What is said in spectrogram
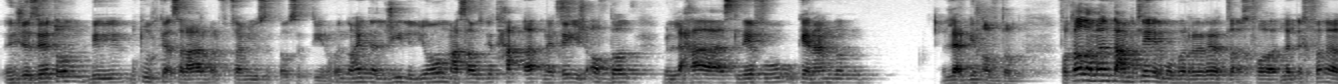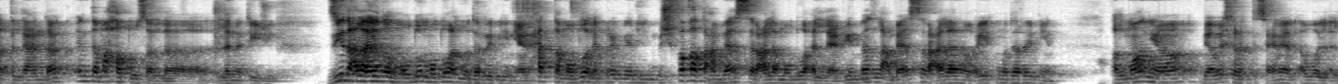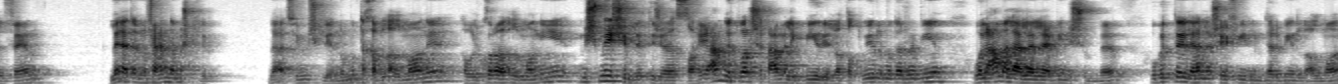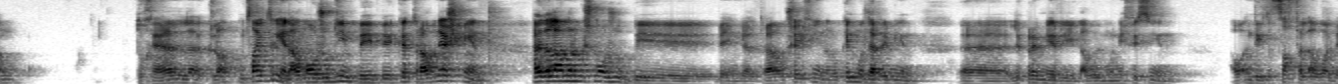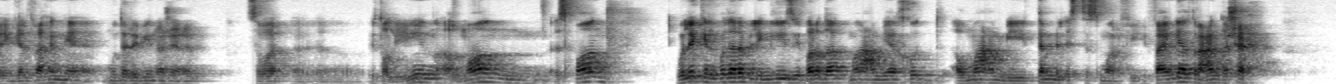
انجازاتهم ببطولة كأس العالم 1966 وإنه هيدا الجيل اليوم مع ساوث جيت حقق نتائج أفضل من اللي حقق أسلافه وكان عندهم لاعبين أفضل. فطالما أنت عم تلاقي المبررات لإخفاق للإخفاقات اللي عندك أنت ما حتوصل لنتيجة. زيد على هذا الموضوع موضوع المدربين. يعني حتى موضوع البريمير ليج مش فقط عم بيأثر على موضوع اللاعبين بل عم بيأثر على نوعية مدربين. ألمانيا بأواخر التسعينات أول ال 2000 لقت إنه في عندها مشكلة. لقت في مشكلة إنه المنتخب الألماني أو الكرة الألمانية مش ماشي بالاتجاه الصحيح. عملت ورشة عمل كبيرة لتطوير المدربين والعمل على اللاعبين الشباب وبالتالي هلأ شايفين المدربين الألمان توخيل كلوب مسيطرين أو موجودين بكثره وناجحين هذا الأمر مش موجود بإنجلترا وشايفين إنه كل مدربين آه، البريمير ليج أو المنافسين أو أندية الصف الأول بإنجلترا هن مدربين أجانب. سواء آه، إيطاليين ألمان إسبان. ولكن المدرب الإنجليزي برضك ما عم ياخذ أو ما عم يتم الاستثمار فيه. فإنجلترا عندها شح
